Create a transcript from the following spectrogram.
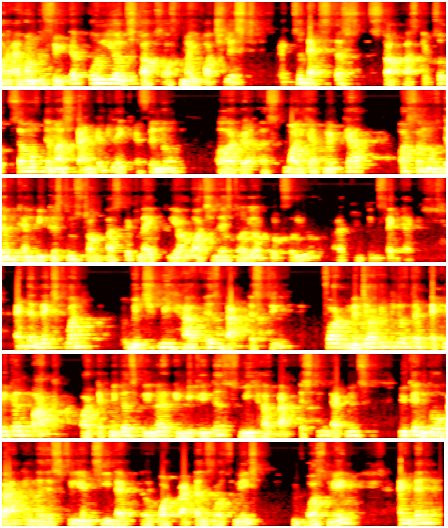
or I want to filter only on stocks of my watch list. Right? So that's the stock basket. So some of them are standard like FNO or a small cap, mid cap, or some of them can be custom stock basket like your watch list or your portfolio or things like that. And the next one which we have is backtesting. For majority of the technical part or technical screener indicators, we have backtesting. That means you can go back in the history and see that uh, what patterns was made was made and then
